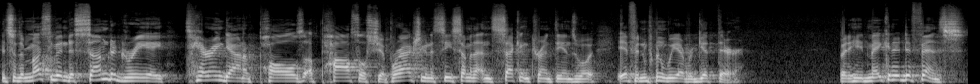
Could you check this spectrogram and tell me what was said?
And so there must have been to some degree a tearing down of Paul's apostleship. We're actually going to see some of that in 2 Corinthians if and when we ever get there. But he'd make it a defense.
